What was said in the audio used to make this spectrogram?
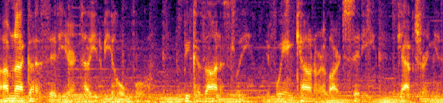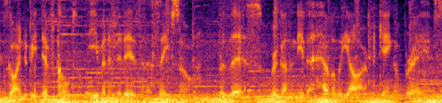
I'm not gonna sit here and tell you to be hopeful, because honestly, if we encounter a large city, capturing it is going to be difficult, even if it is in a safe zone. For this, we're gonna need a heavily armed gang of braves.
